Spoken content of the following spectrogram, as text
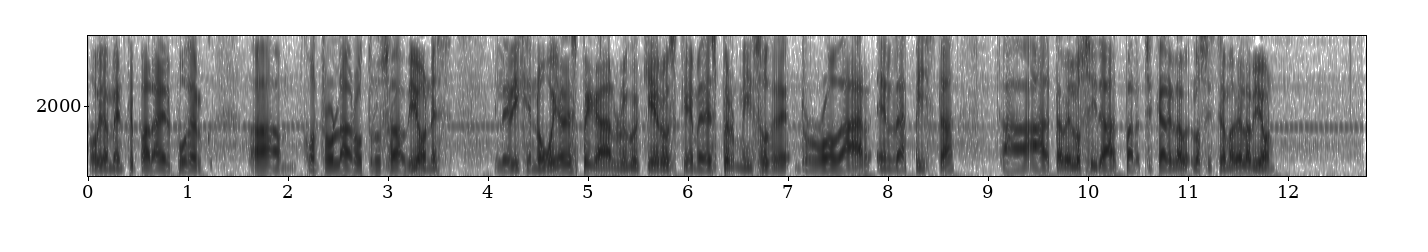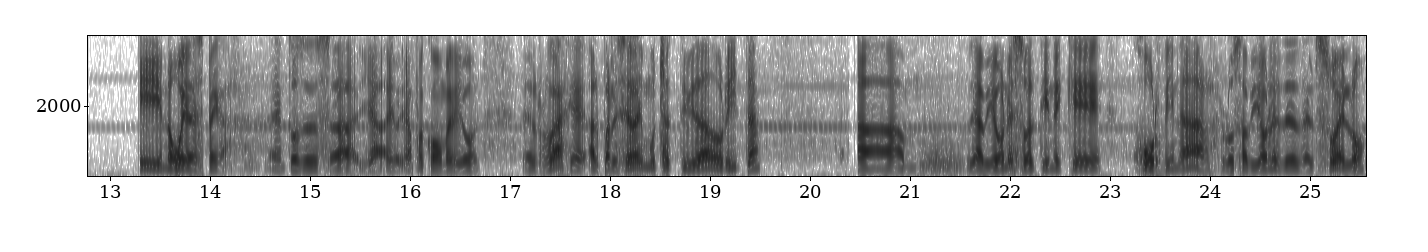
obviamente para él poder um, controlar otros aviones. Le dije, no voy a despegar, lo único que quiero es que me des permiso de rodar en la pista a alta velocidad para checar el, los sistemas del avión y no voy a despegar. Entonces uh, ya, ya fue como me dio el rodaje. Al parecer hay mucha actividad ahorita um, de aviones, o él tiene que coordinar los aviones desde el suelo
